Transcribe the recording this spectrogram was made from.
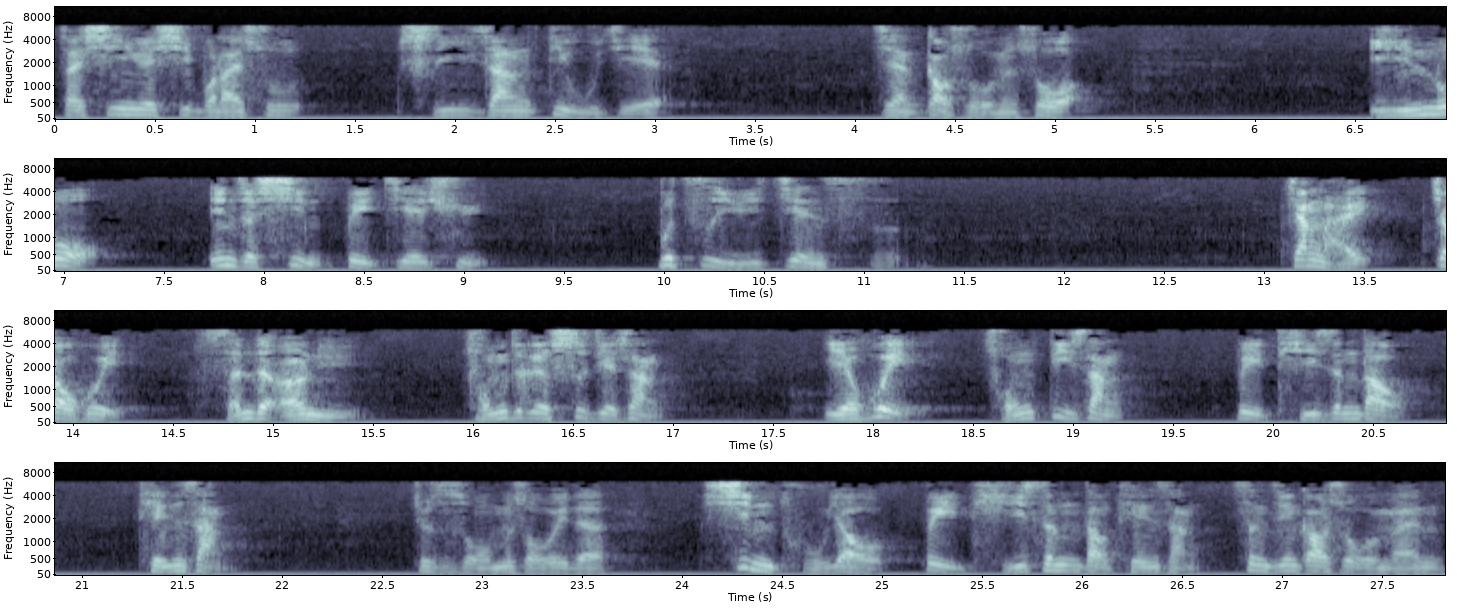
在新约希伯来书十一章第五节，这样告诉我们说。以诺因着信被接去，不至于见死。将来教会神的儿女从这个世界上，也会从地上被提升到天上，就是说我们所谓的信徒要被提升到天上。圣经告诉我们，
